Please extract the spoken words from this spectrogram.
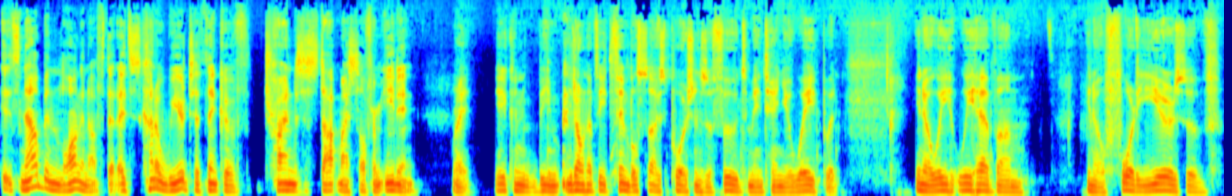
It's now been long enough that it's kind of weird to think of trying to stop myself from eating. You can be you don't have to eat thimble-sized portions of food to maintain your weight, but you know we we have um, you know 40 years of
